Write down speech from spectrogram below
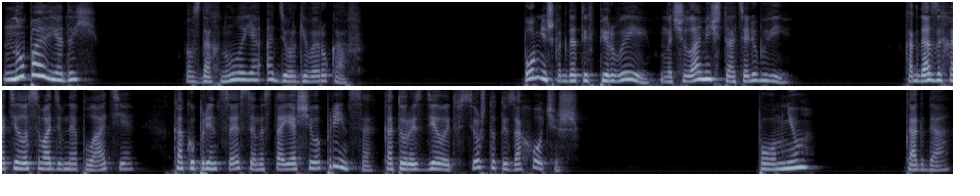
«Ну, поведай», – вздохнула я, отдергивая рукав. «Помнишь, когда ты впервые начала мечтать о любви? Когда захотела свадебное платье, как у принцессы настоящего принца, который сделает все, что ты захочешь?» «Помню». «Когда?»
